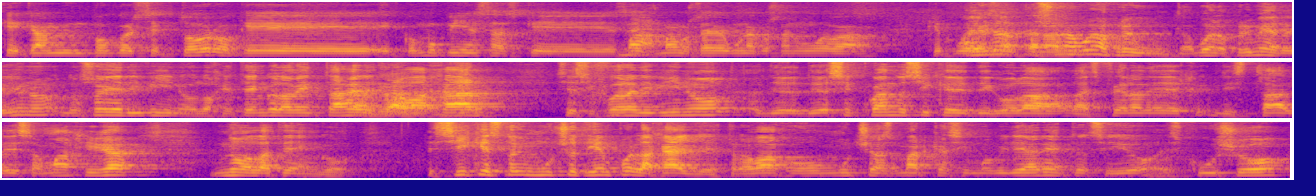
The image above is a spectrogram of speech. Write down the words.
que cambie un poco el sector o que, cómo piensas que, va. vamos, hay alguna cosa nueva que pueda saltar. Es una buena pregunta. Bueno, primero, yo no, no soy adivino, lo que tengo la ventaja claro, de trabajar... Claro. Si, fuera adivino, de, de, vez en cuando sí que digo la, la esfera de cristal, esa mágica, no la tengo sí que estoy mucho tiempo en la calle, trabajo muchas marcas inmobiliarias, entonces yo escucho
